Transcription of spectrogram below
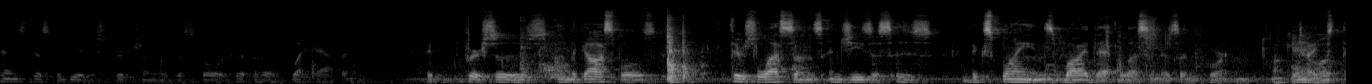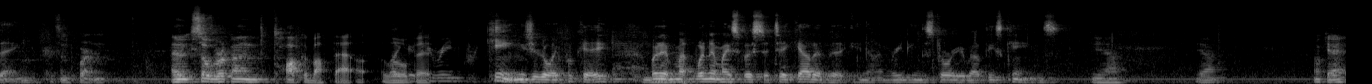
tends just to be a description of the story, of what happened. It- Versus in the Gospels, there's lessons and Jesus is, explains why that lesson is important Okay, well- thing. It's important, and so we're going to talk about that a- little Like bit. if you read Kings, you're like, okay, what am I, what am I supposed to take out of it? You know, I'm reading the story about these kings. Yeah. Yeah. Okay.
